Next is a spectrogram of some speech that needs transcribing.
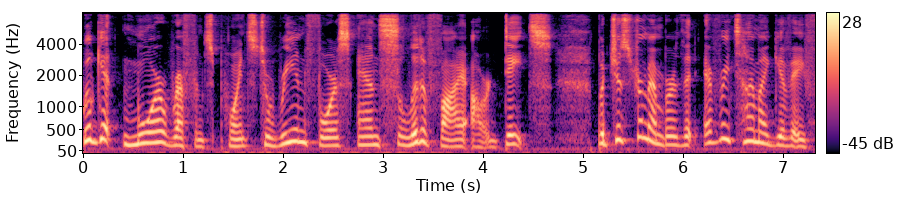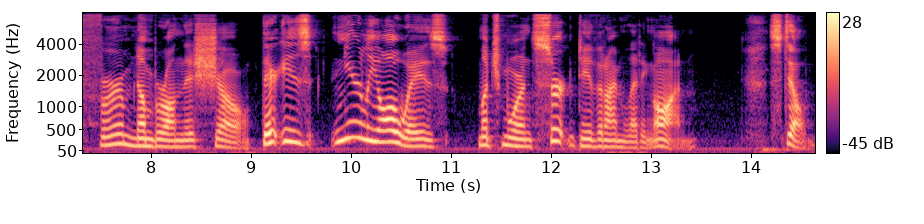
we'll get more reference points to reinforce and solidify our dates. But just remember that every time I give a firm number on this show, there is nearly always much more uncertainty that I'm letting on. Still,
